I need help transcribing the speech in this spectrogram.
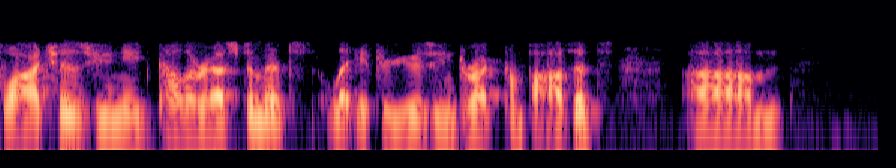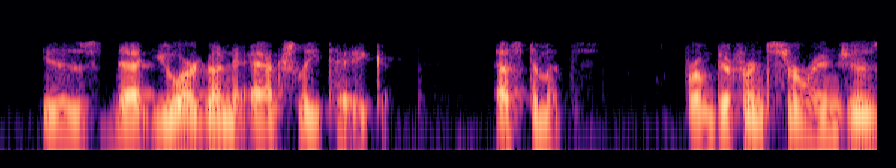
swatches. You need color estimates if you're using direct composites. Um, is that you are going to actually take estimates from different syringes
